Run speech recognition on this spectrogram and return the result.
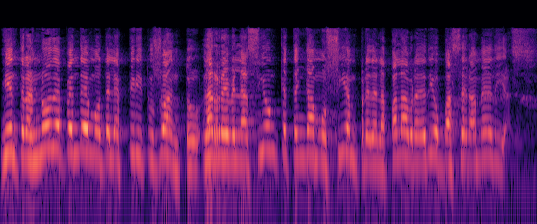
Mientras no dependemos del Espíritu Santo, la revelación que tengamos siempre de la palabra de Dios va a ser a medias.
